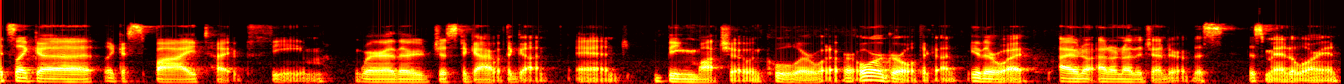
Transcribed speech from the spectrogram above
it's like a like a spy type theme where they're just a guy with a gun and being macho and cool or whatever, or a girl with a gun. Either way, I don't I don't know the gender of this this Mandalorian,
